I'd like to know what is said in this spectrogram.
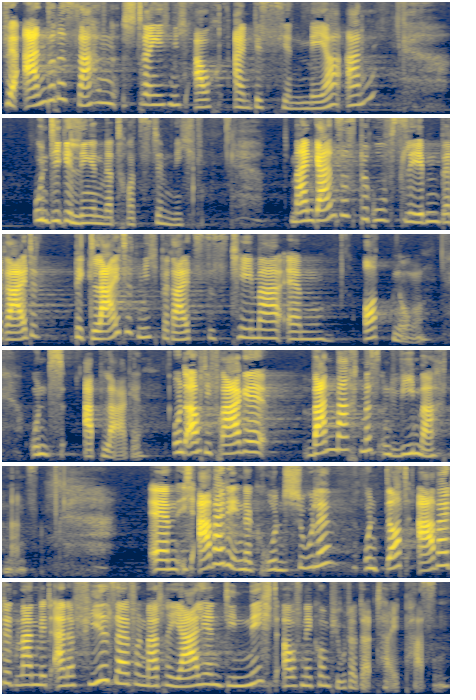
Für andere Sachen strenge ich mich auch ein bisschen mehr an und die gelingen mir trotzdem nicht. Mein ganzes Berufsleben bereitet, begleitet mich bereits das Thema ähm, Ordnung und Ablage. Und auch die Frage, wann macht man es und wie macht man es. Ähm, ich arbeite in der Grundschule und dort arbeitet man mit einer Vielzahl von Materialien, die nicht auf eine Computerdatei passen.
